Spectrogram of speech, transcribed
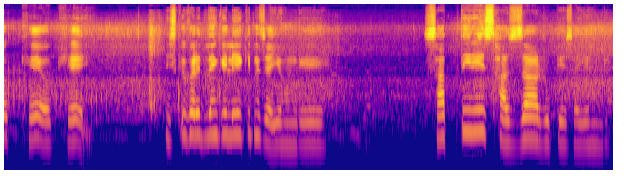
Okay okay. इसको खरीदने के लिए कितने चाहिए होंगे? सत्तीस हज़ार रुपये चाहिए होंगे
